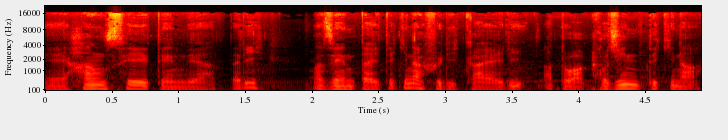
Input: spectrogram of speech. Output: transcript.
え反省点であったり、まあ、全体的な振り返りあとは個人的な、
